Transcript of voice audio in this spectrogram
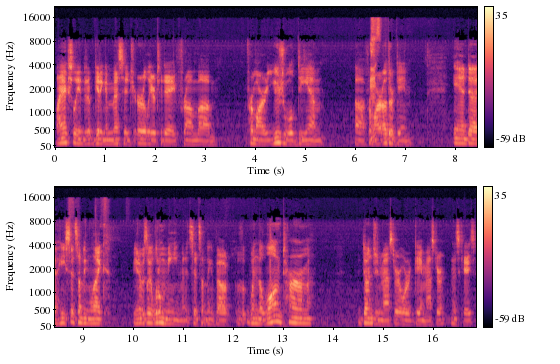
I actually ended up getting a message earlier today from um, from our usual DM uh, from Hmm? our other game, and uh, he said something like, you know, it was like a little meme, and it said something about when the long-term dungeon master or game master in this case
